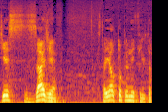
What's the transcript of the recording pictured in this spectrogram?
Здесь сзади стоял топливный фильтр.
